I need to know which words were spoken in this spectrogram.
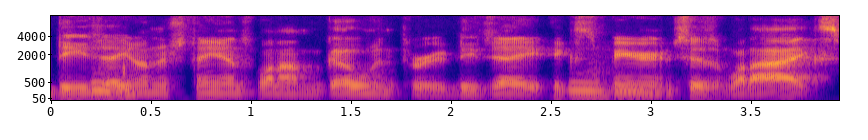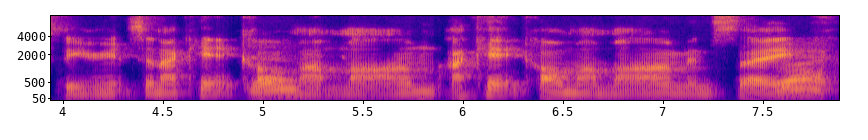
dj mm-hmm. understands what i'm going through dj mm-hmm. experiences what i experience and i can't call yeah. my mom i can't call my mom and say right.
